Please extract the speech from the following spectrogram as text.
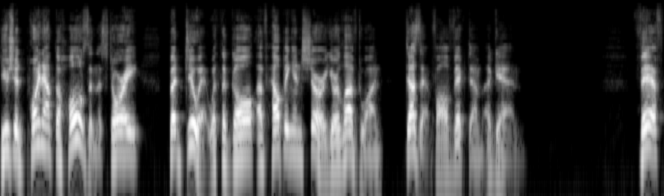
You should point out the holes in the story, but do it with the goal of helping ensure your loved one doesn't fall victim again. Fifth,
